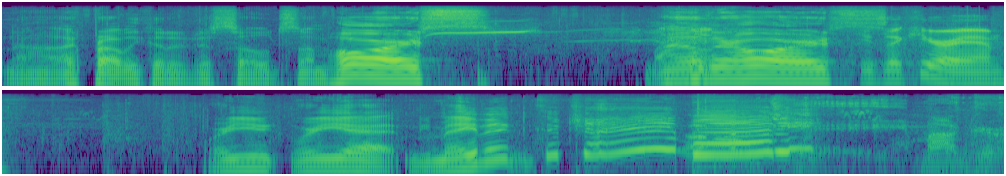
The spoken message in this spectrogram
No, I probably could have just sold some horse. My other horse. He's like, here I am. Where you? Where you at? You made it. Good job, hey, buddy. Hey, my girl.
